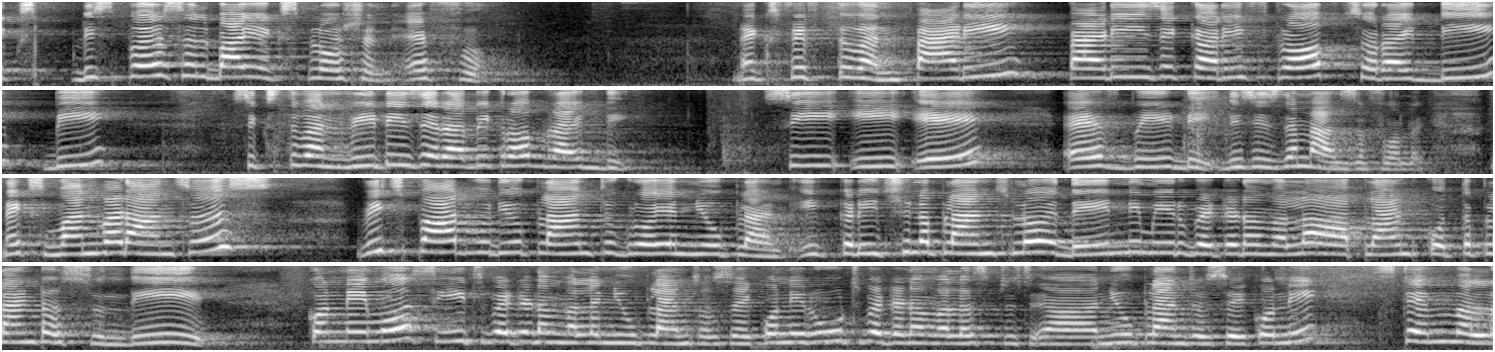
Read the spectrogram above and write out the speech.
X dispersal by explosion F next fifth one paddy paddy is a kharif crop so right D B sixth one wheat is a rabi crop right D C E A F B D this is the maths the following next one word answers which part would you plan to grow a new plant ఇక్కడ ఇచ్చిన ప్లాంట్స్లో దేన్ని మీరు పెట్టడం వల్ల ఆ ప్లాంట్ కొత్త ప్లాంట్ వస్తుంది? కొన్ని ఏమో సీడ్స్ పెట్టడం వల్ల న్యూ ప్లాంట్స్ వస్తాయి. కొన్ని రూట్స్ పెట్టడం వల్ల న్యూ ప్లాంట్స్ వస్తాయి. కొన్ని స్టెమ్ వల్ల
